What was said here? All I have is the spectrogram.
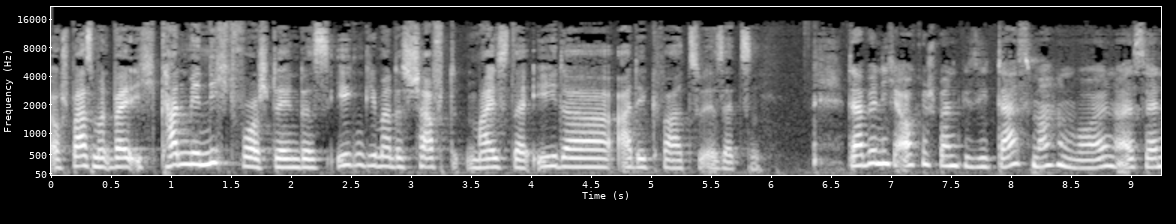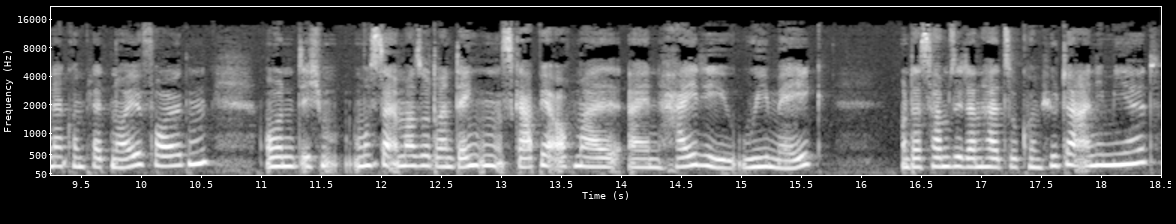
auch Spaß macht, weil ich kann mir nicht vorstellen, dass irgendjemand es schafft, Meister Eder adäquat zu ersetzen. Da bin ich auch gespannt, wie sie das machen wollen. Es werden ja komplett neue Folgen. Und ich muss da immer so dran denken, es gab ja auch mal ein Heidi-Remake. Und das haben sie dann halt so computeranimiert.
